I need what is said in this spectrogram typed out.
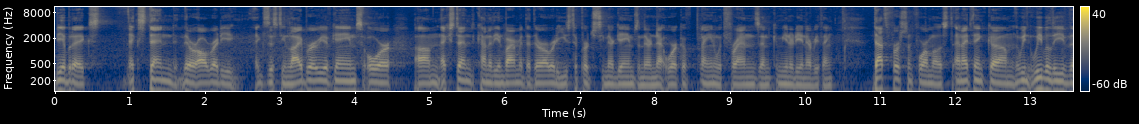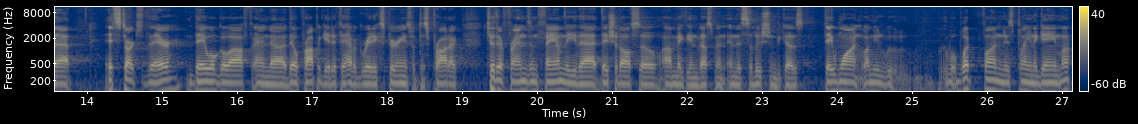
be able to ex extend their already existing library of games or um, extend kind of the environment that they're already used to purchasing their games and their network of playing with friends and community and everything. That's first and foremost. And I think um, we, we believe that it starts there. They will go off and uh, they'll propagate if they have a great experience with this product to their friends and family that they should also uh, make the investment in this solution because they want. I mean, what fun is playing a game? Well,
